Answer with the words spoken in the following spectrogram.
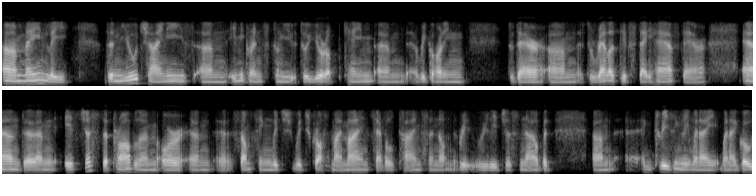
uh, mainly the new Chinese um, immigrants to, to Europe came um, regarding to their um, to relatives they have there, and um, it's just a problem or um, uh, something which which crossed my mind several times, and not re- really just now, but um, increasingly when I when I go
